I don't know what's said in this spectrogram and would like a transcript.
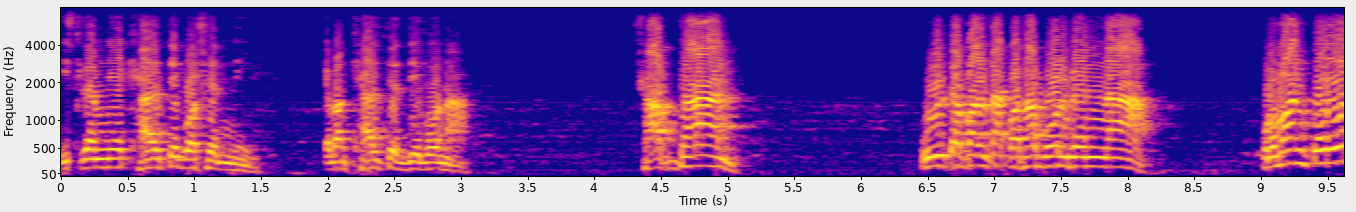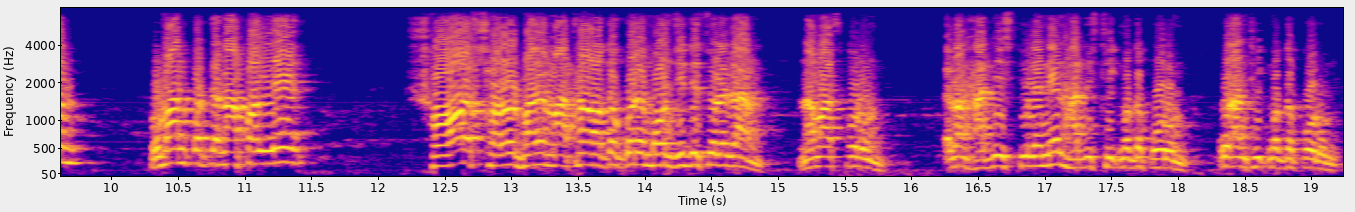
ইসলাম নিয়ে খেলতে বসেননি এবং খেলতে দেব না। সাবধান। উল্টাপাল্টা কথা বলবেন না। প্রমাণ করুন। প্রমাণ করতে না পারলে সহজ সরলভাবে মাথা নত করে মসজিদে চলে যান, নামাজ পড়ুন এবং হাদিস তুলে নিন, হাদিস ঠিক মতো পড়ুন, কোরআন ঠিক মতো পড়ুন।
